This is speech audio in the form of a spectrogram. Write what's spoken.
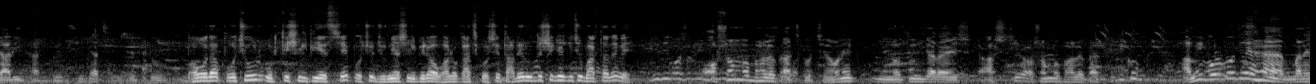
জারি থাকবে ঠিক আছে? একটু ভবদা প্রচুর উঠতি শিল্পী এসছে প্রচুর জুনিয়র শিল্পীরাও ভালো কাজ করছে। তাদের উদ্দেশ্যে কি কিছু বার্তা দেবে? অসম্ভব ভালো কাজ করছে। অনেক নতুন যারা আসছে, অসম্ভব ভালো কাজ করছে। খুব, আমি বলব যে হ্যাঁ মানে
